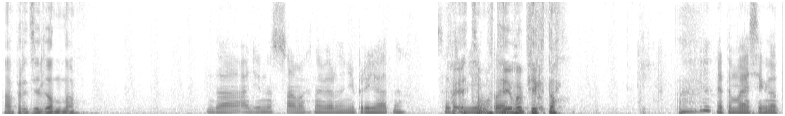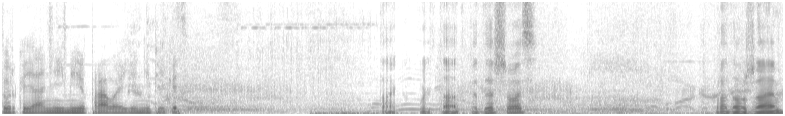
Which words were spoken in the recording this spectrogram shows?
Определенно. Да, один из самых, наверное, неприятных. Поэтому ты его пикнул. Это моя сигнатурка, я не имею права ее не пикать. Так, ульта откадешилась. Продолжаем.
